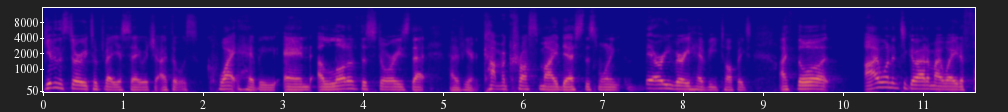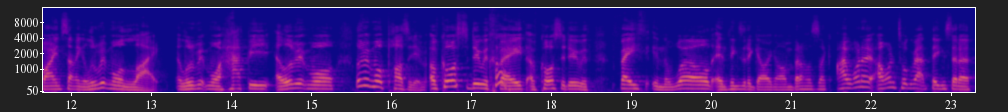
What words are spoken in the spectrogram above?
given the story we talked about yesterday, which I thought was quite heavy, and a lot of the stories that have you know come across my desk this morning, very very heavy topics. I thought I wanted to go out of my way to find something a little bit more light, a little bit more happy, a little bit more, a little bit more positive. Of course, to do with faith, of course, to do with faith in the world and things that are going on. But I was like, I want to, I want to talk about things that are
